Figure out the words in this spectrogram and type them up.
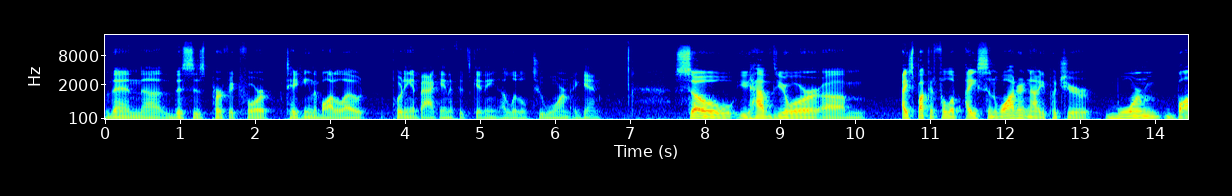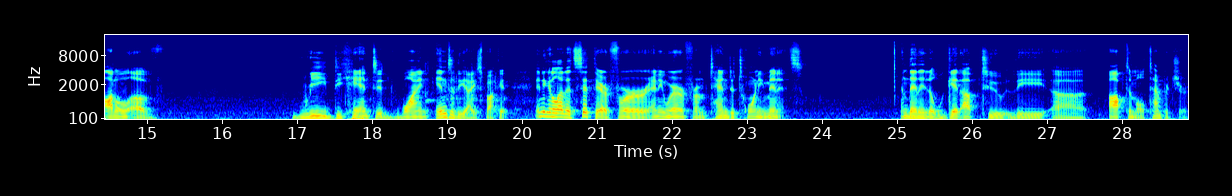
then uh, this is perfect for taking the bottle out, putting it back in if it's getting a little too warm again. So you have your um, ice bucket full of ice and water. Now you put your warm bottle of redecanted wine into the ice bucket and you're going to let it sit there for anywhere from 10 to 20 minutes. And then it'll get up to the uh, optimal temperature.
